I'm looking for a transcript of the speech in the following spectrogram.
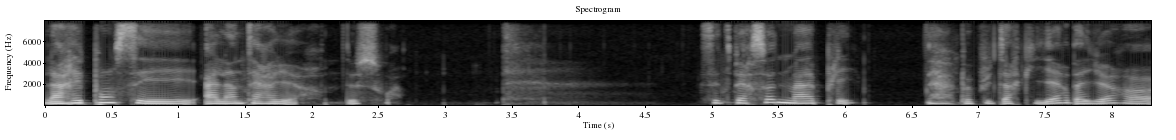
la réponse est à l'intérieur de soi. Cette personne m'a appelé, pas plus tard qu'hier d'ailleurs, euh,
